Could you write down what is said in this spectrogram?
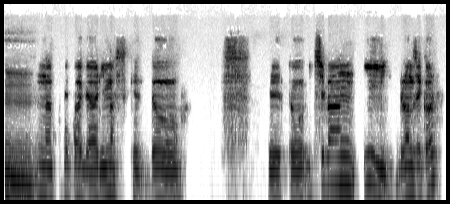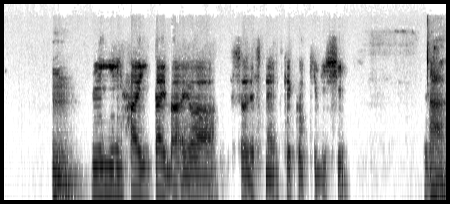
うんうん。なペーパーがありますけど、えっ、と、一番いいブロンゼカルうん。に入りたい場合は、そうですね。結構厳しい。ああ、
